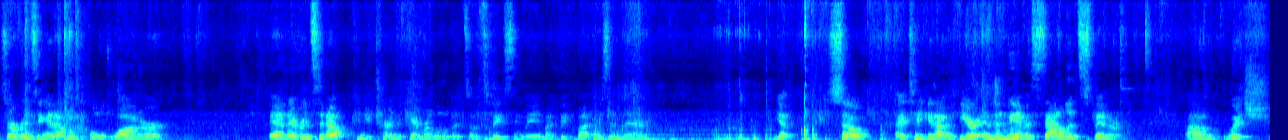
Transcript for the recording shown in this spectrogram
So we're rinsing it out with cold water. And I rinse it out. Can you turn the camera a little bit so it's facing me? My big butt is in there. Yep. So I take it out here, and then we have a salad spinner, um, which,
